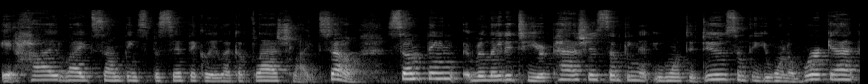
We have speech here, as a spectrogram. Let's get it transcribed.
it highlights something specifically, like a flashlight. So, something related to your passion, something that you want to do, something you want to work at,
